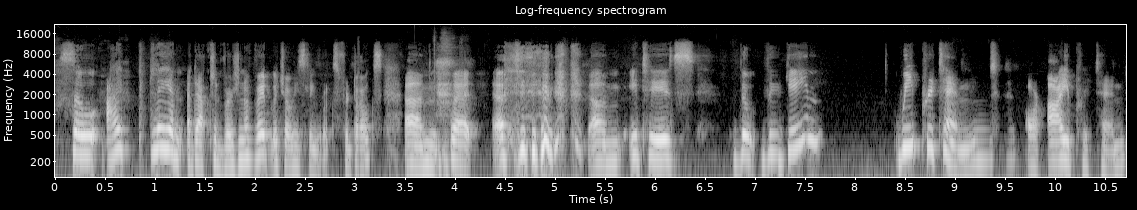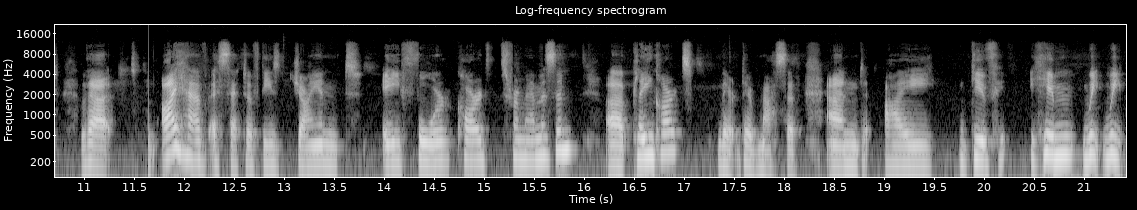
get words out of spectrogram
So I play an adapted version of it, which obviously works for dogs. Um, but uh, um, it is the the game. We pretend, or I pretend, that I have a set of these giant A4 cards from Amazon, uh, playing cards. They're they're massive, and I give him. We we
